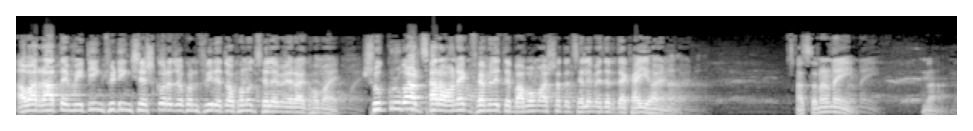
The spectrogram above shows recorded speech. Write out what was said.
আবার রাতে মিটিং ফিটিং শেষ করে যখন ফিরে, তখনও ছেলেমেয়েরা ঘুমায়। শুক্রবার ছাড়া অনেক ফ্যামিলিতে বাবা মার সাথে ছেলে মেয়েদের দেখাই হয় না। আছে না নাই? না।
